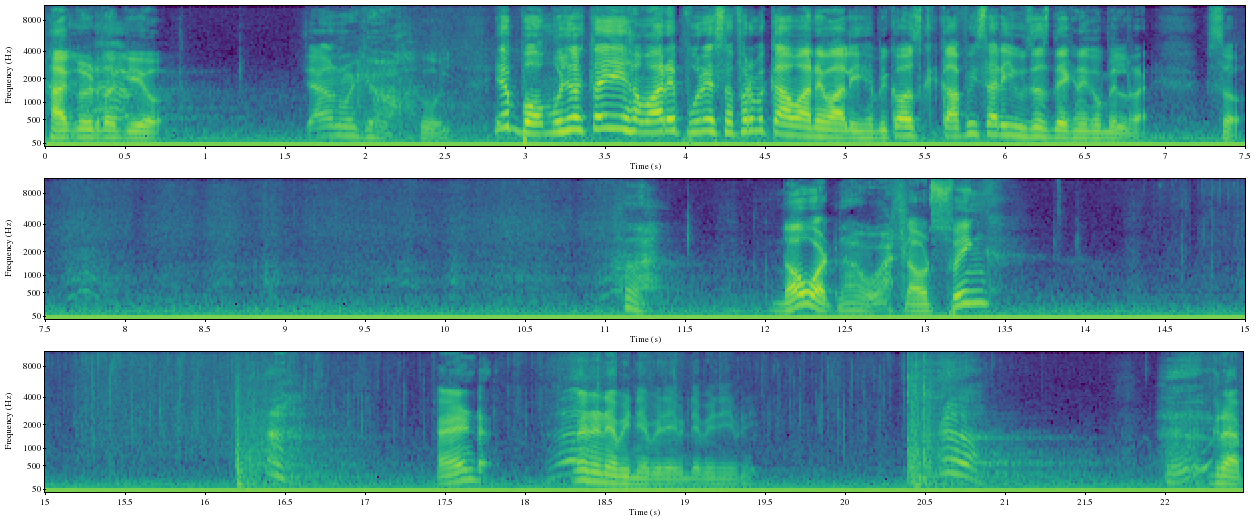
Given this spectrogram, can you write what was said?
ठाकुर तो कियो? Down we go. कूल ये मुझे लगता है ये हमारे पूरे सफ़र में काम आने वाली है बिकॉज़ काफ़ी सारे यूज़र्स देखने को मिल रहा है. So now व्हाट Now what? नाउ स्विंग एंड नहीं नहीं नहीं, अभी नहीं अभी नहीं अभी नहीं अभी नहीं ग्रैब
